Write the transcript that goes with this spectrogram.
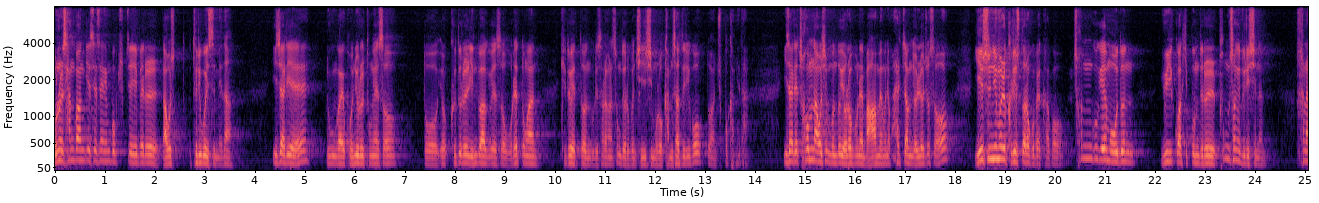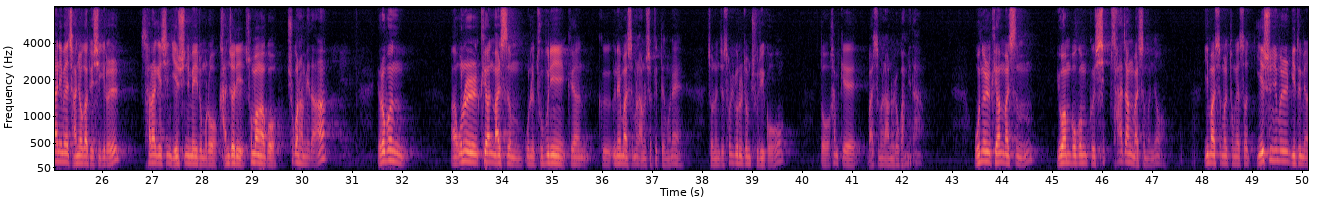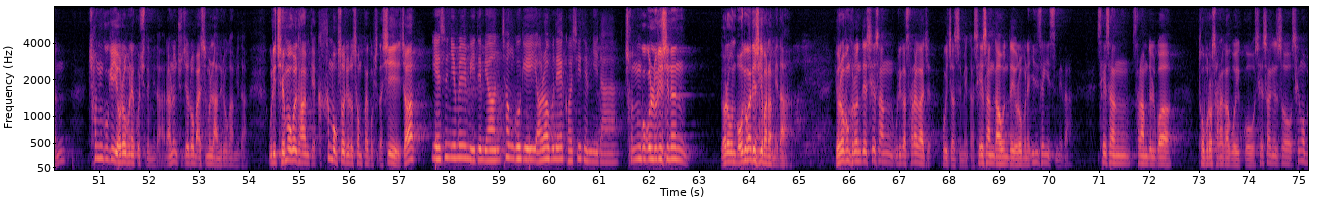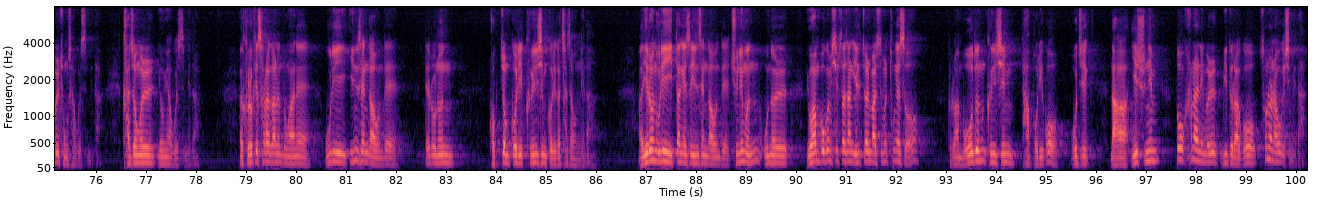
오늘 상반기 세상 행복 축제 예배를 나오 드리고 있습니다. 이 자리에 누군가의 권유를 통해서 또 여- 그들을 인도하기 위해서 오랫동안 기도했던 우리 사랑하는 성도 여러분 진심으로 감사드리고 또한 축복합니다. 이 자리에 처음 나오신 분도 여러분의 마음의 문이 활짝 열려줘서 예수님을 그리스도라 고백하고 천국의 모든 유익과 기쁨들을 풍성히 누리시는 하나님의 자녀가 되시기를 살아계신 예수님의 이름으로 간절히 소망하고 축원합니다. 여러분 아, 오늘 귀한 말씀 오늘 두 분이 귀한 그 은혜 말씀을 나누셨기 때문에 저는 이제 설교를 좀 줄이고 또 함께 말씀을 나누려고 합니다. 오늘 귀한 말씀 요한복음 그 14장 말씀은요. 이 말씀을 통해서 예수님을 믿으면 천국이 여러분의 것이 됩니다. 라는 주제로 말씀을 나누려고 합니다. 우리 제목을 다 함께 큰 목소리로 선포해 봅시다. 시작. 예수님을 믿으면 천국이 여러분의 것이 됩니다. 천국을 누리시는 여러분 모두가 되시기 바랍니다. 여러분 그런데 세상 우리가 살아가고 있지 않습니까? 세상 가운데 여러분의 인생이 있습니다. 세상 사람들과 더불어 살아가고 있고 세상에서 생업을 종사하고 있습니다. 가정을 영위하고 있습니다. 그렇게 살아가는 동안에 우리 인생 가운데 때로는 걱정거리, 근심거리가 찾아옵니다. 아, 이런 우리 이 땅에서 인생 가운데 주님은 오늘 요한복음 14장 1절 말씀을 통해서 그러한 모든 근심 다 버리고 오직 나 예수님 또 하나님을 믿으라고 선언하고 계십니다.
